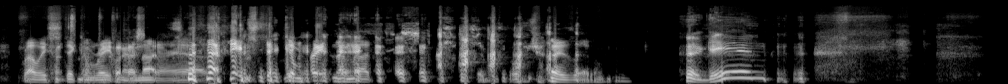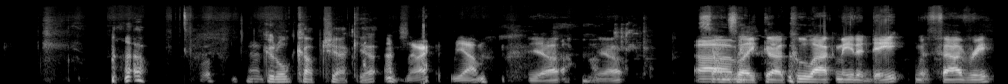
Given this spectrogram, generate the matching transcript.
Probably stick not him the right in the question nuts. I asked. He'd stick him right in the nuts. Tries at him. Again. Good old cup check. Yeah. I'm sorry. Yeah. yeah. Yeah. Sounds Um, like uh, Kulak made a date with Fabbri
